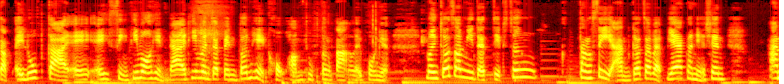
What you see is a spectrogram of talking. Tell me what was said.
กับไอ้รูปกายไอ้ไอ้สิ่งที่มองเห็นได้ที่มันจะเป็นต้นเหตุของความทุกข์ต่างๆอะไรพวกเนี้ยมันก็จะมีแต่จิตซึ่งทั้งสี่อันก็จะแบบแยกกันเนี่ยเช่น อัน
